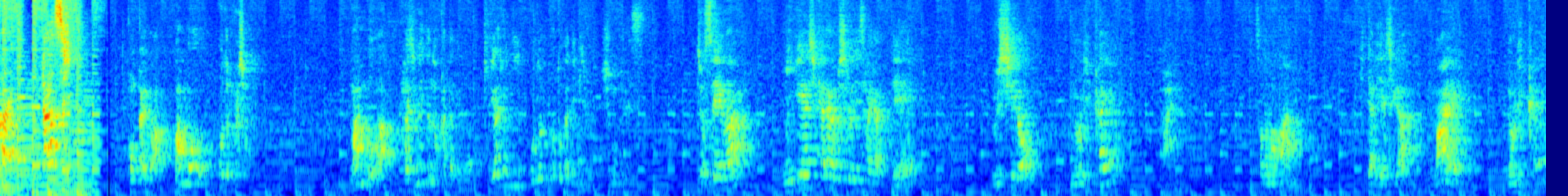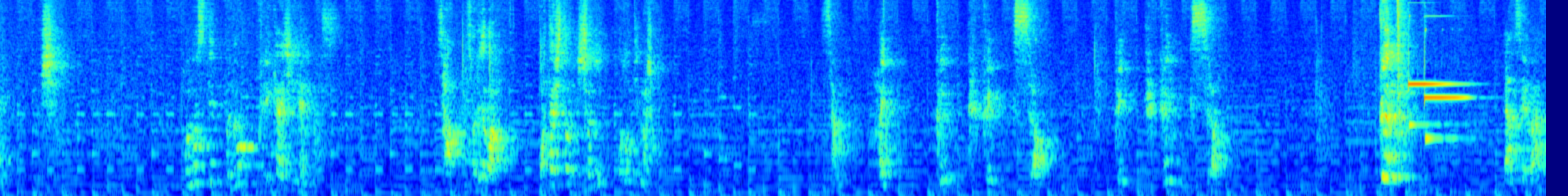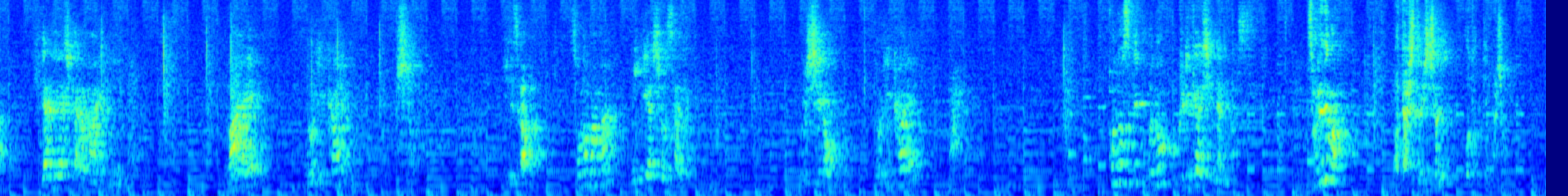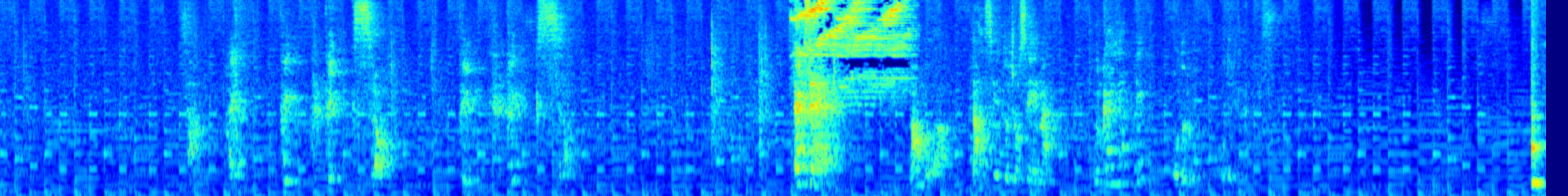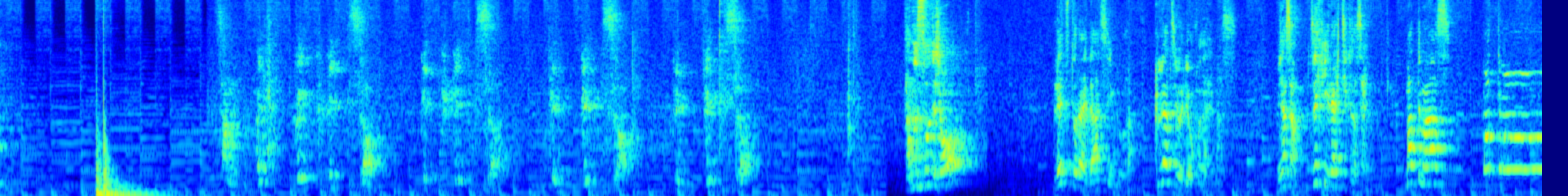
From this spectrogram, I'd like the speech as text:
今回はマンボを踊りましょうマンボは初めての方でも気軽に踊ることができる。種目です。女性は右足から後ろに下がって後ろ乗り換え前そのまま左足が前乗り換え後ろ。このステップの繰り返しになります。さあそれでは私と一緒に踊ってみましょう。3はい。クイッククイックスロー。クイッククイックスロー。グッと男性は左足から前に前乗り換え後ろいいですか？そのまま右足を下げ後ろエクセレントマンボは男性と女性が向かい合って踊る踊りになります。さんはい。クイッククイックスロー。クイッククイックスロー。クイッククイックスロー。クイッククイックスロー。楽しそうでしょ？レッツトライダンシングは。9月より行います。皆さんぜひいらしてください。待ってます。待ってます。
